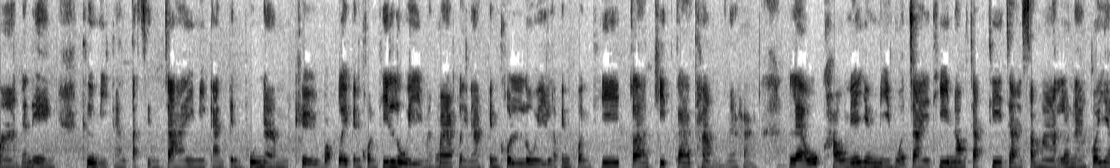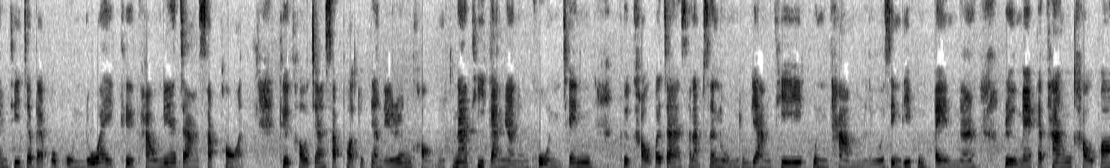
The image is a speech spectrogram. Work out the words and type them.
มาร์ทนั่นเอง คือมีการตัดสินใจ มีการเป็นผู้นำคือบอกเลยเป็นคนที่ลุยมาก ๆเลยนะ เป็นคนลุยแล้วเป็นคนที่กล้าคิดกล้าทำนะคะ แล้วเขาเนี่ยยังมีหัวใจที่นอกจากที่จะสมาร์ทแล้วนะ ก็ยังที่จะแบบอบอุ่นด้วย คือเขาเนี่ยจะซัพพอร์ต คือเขาจะซัพพอร์ตทุกอย่างในเรื่องของหน้าที่การงานของคุณ เช่น คือเขาก็จะสนับสนุนทุกอย่างที่คุณทำหรือสิ่งที่คุณเป็นนะ หรือแม้กระทั่งเขาก็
